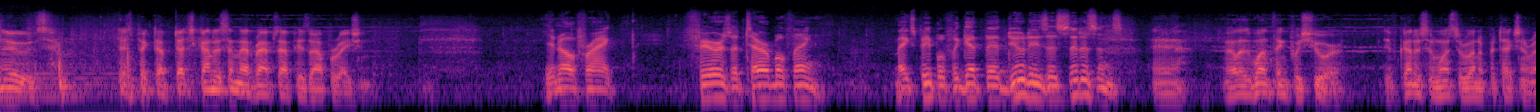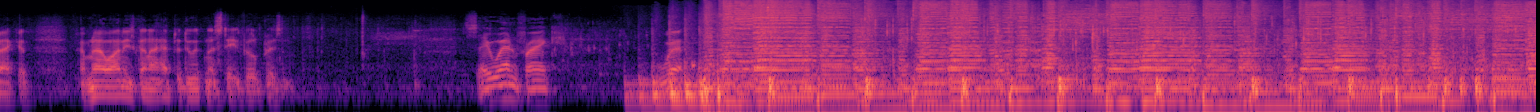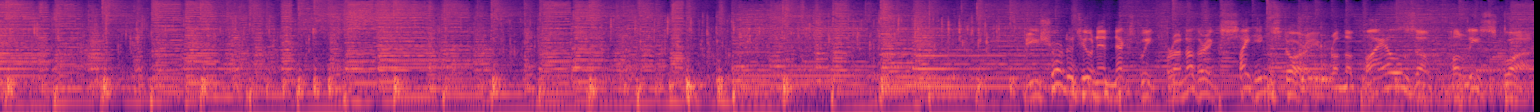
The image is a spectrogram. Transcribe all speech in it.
news. Just picked up Dutch Gunderson. That wraps up his operation. You know, Frank, fear is a terrible thing. Makes people forget their duties as citizens. Yeah. Well, there's one thing for sure. If Gunderson wants to run a protection racket, from now on, he's going to have to do it in a Stateville prison. Say when, Frank. When? Sure to tune in next week for another exciting story from the files of Police Squad.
